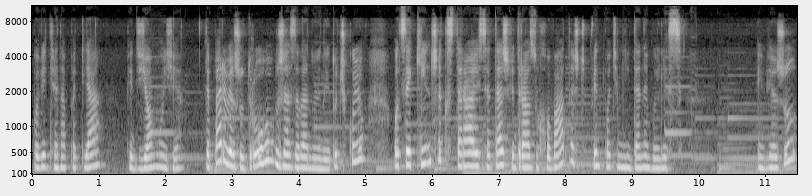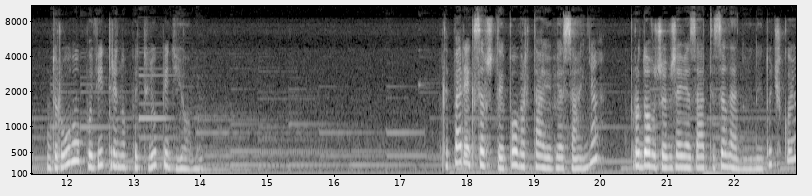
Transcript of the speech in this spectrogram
повітряна петля підйому є. Тепер в'яжу другу вже зеленою ниточкою. Оцей кінчик стараюся теж відразу ховати, щоб він потім ніде не виліз. І в'яжу другу повітряну петлю підйому. Тепер, як завжди, повертаю в'язання, продовжую вже в'язати зеленою ниточкою.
